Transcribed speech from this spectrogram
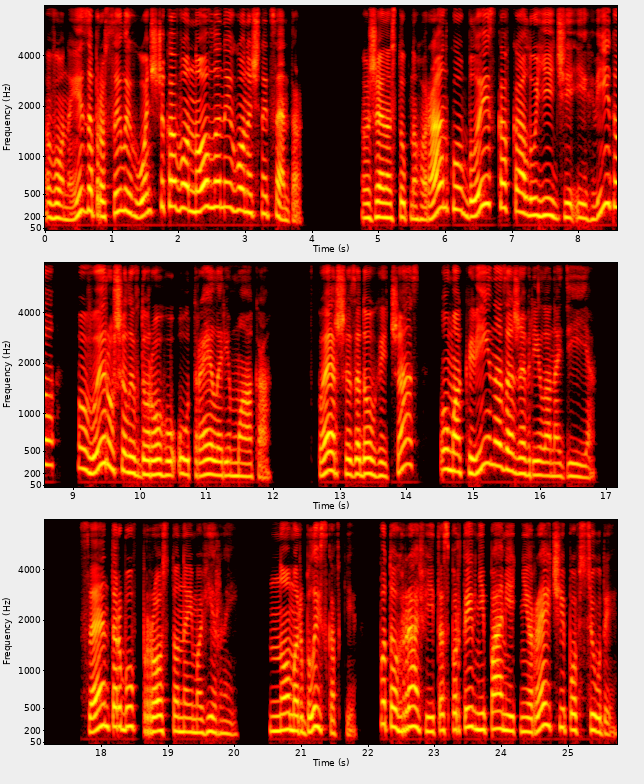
Вони запросили гонщика в оновлений гоночний центр. Вже наступного ранку блискавка Луїджі і Гвідо вирушили в дорогу у трейлері Мака. Вперше за довгий час у Маквіна зажевріла надія. Центр був просто неймовірний. Номер блискавки, фотографії та спортивні пам'ятні речі повсюди.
